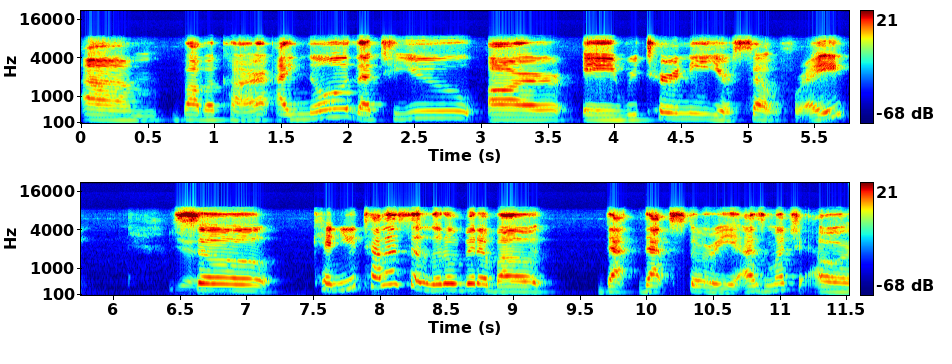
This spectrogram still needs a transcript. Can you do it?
um, Babakar, I know that you are a returnee yourself, right? Yes. So can you tell us a little bit about that that story, as much or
